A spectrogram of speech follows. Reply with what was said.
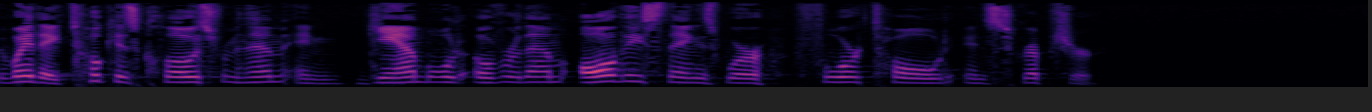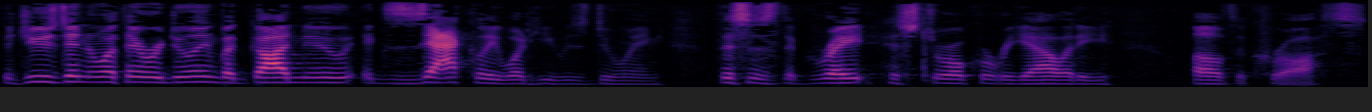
the way they took his clothes from him and gambled over them, all these things were foretold in Scripture. The Jews didn't know what they were doing, but God knew exactly what he was doing. This is the great historical reality of the cross.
